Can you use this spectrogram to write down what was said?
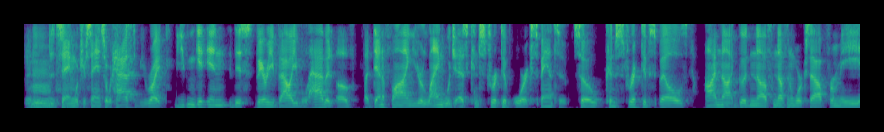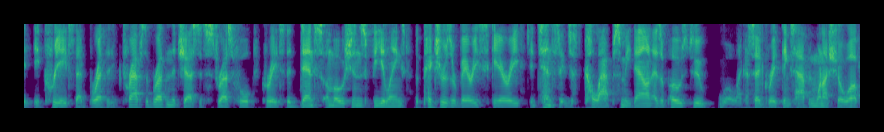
and Mm. saying what you're saying, so it has to be right. You can get in this very valuable habit of identifying your language as constrictive or expansive. So constrictive spells, I'm not good enough, nothing works out for me. It, it creates that breath, it traps the breath in the chest, it's stressful, creates the dense emotions, feelings. The pictures are very scary. It tends to just collapse me down as opposed to, well, like I said, great things happen when I show up.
